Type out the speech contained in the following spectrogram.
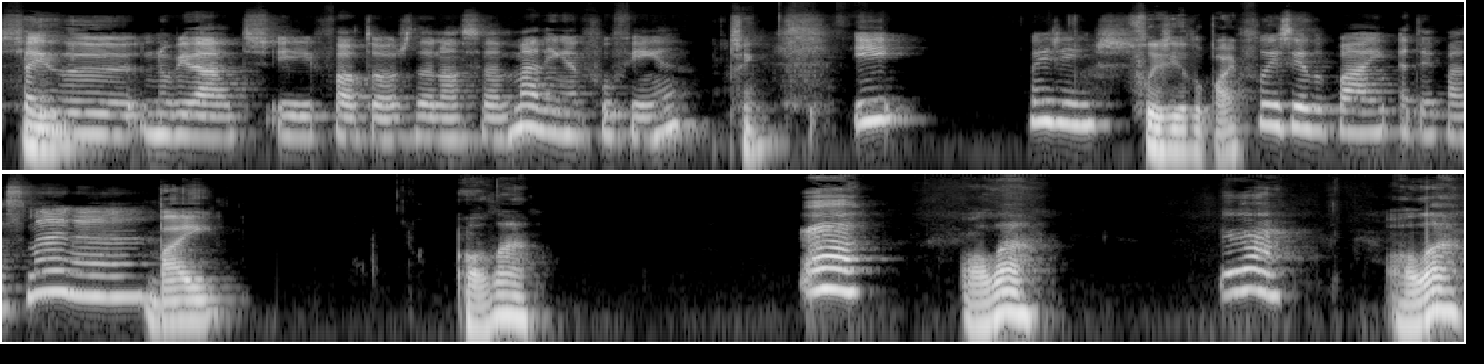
cheio E- de novidades e fotos da nossa madinha fofinha. Sim. E beijinhos. Feliz Dia do Pai. Feliz dia do pai. Até para a semana. Bye. Olá. Olá.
